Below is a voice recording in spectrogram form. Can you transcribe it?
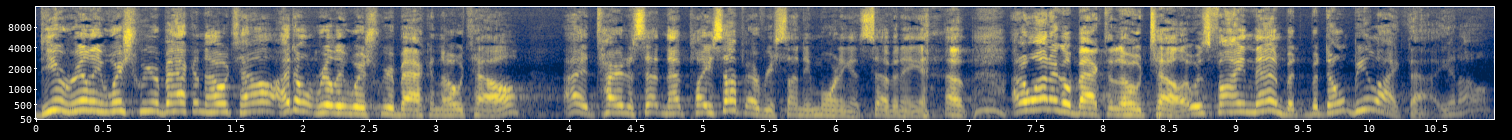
Do you really wish we were back in the hotel? I don't really wish we were back in the hotel. I'm tired of setting that place up every Sunday morning at 7 a.m. I don't want to go back to the hotel. It was fine then, but, but don't be like that, you know?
